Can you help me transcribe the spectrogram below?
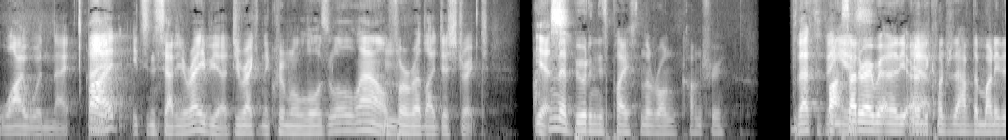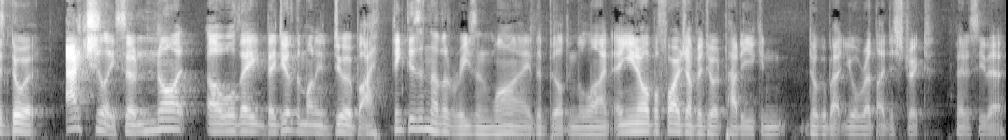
Why wouldn't they? But it's in Saudi Arabia. Do you reckon the criminal laws will allow Hmm. for a red light district? I think Yes. they're building this place in the wrong country. But that's the thing. But is- Saudi Arabia are the yeah. only country that have the money to do it. Actually, so not. Oh well, they they do have the money to do it, but I think there's another reason why they're building the line. And you know, what, before I jump into it, Patty, you can talk about your red light district fantasy there.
